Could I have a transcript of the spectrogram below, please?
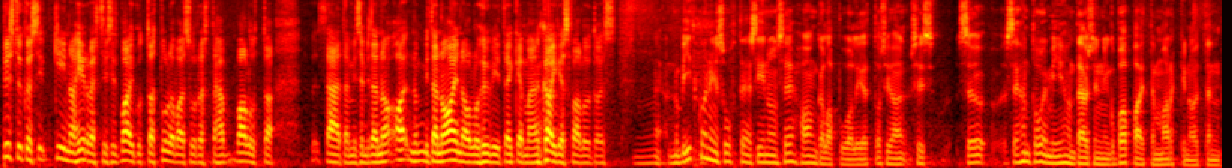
pystyykö Kiina hirveästi sit vaikuttaa tulevaisuudessa tähän valuuttasäätämiseen, mitä ne, on, no, mitä ne on aina ollut hyviä tekemään kaikissa valuutoissa? No Bitcoinin suhteen siinä on se hankala puoli, että tosiaan siis se, sehän toimii ihan täysin niin kuin vapaiden markkinoiden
